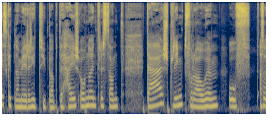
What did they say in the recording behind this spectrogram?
Hai. Es gibt noch mehrere Typen, aber der Hai ist auch noch interessant. Der springt vor allem auf, also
